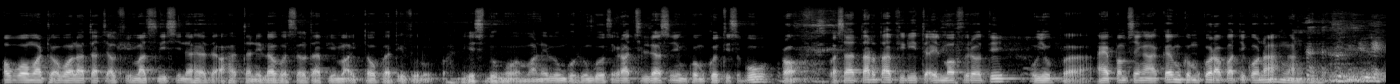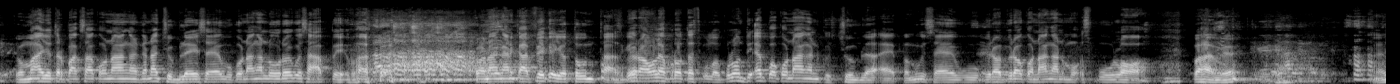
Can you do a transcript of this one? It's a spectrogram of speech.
Allah madu awala tajal fi majlisina hadza ahadan ila wasal tabi ma taubati dzunub. Iki sedungo mane lungguh-lungguh sing ra jelas sing muga-muga. Wasatar tabiri il maghfirati uyuba. Epem sing akeh rapati konangan. Cuma ayo terpaksa konangan karena jumlahe 1000 konangan loro wis apik. konangan kabeh ke ya tuntas. Ki ora oleh protes kula. Kula ndek kok konangan Gus jumlah epem ku 1000. Pira-pira konangan mau 10. Paham ya? Nah,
